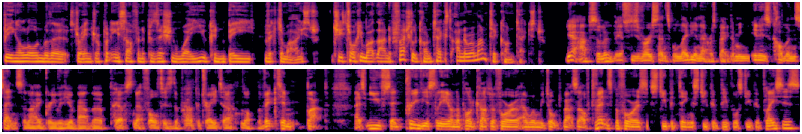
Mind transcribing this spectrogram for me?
being alone with a stranger or putting yourself in a position where you can be victimized. She's talking about that in a professional context and a romantic context. Yeah, absolutely. She's a very sensible lady in that respect. I mean, it is common sense, and I agree with you about the person at fault is the perpetrator, not the victim. But as you've said previously on the podcast before, and when we talked about self defense before, is stupid things, stupid people, stupid places.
